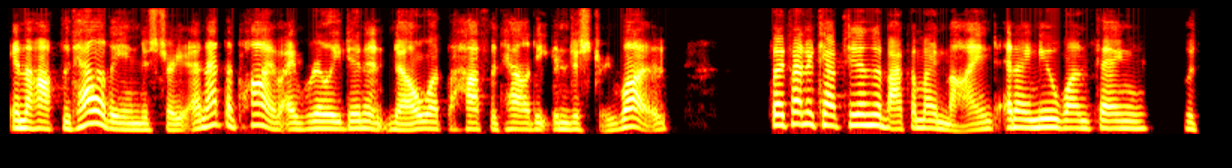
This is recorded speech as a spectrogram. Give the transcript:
in the hospitality industry. And at the time, I really didn't know what the hospitality industry was. So I kind of kept it in the back of my mind. And I knew one thing was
